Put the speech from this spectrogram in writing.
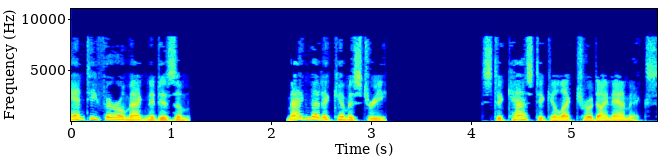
Antiferromagnetism Magnetochemistry Stochastic electrodynamics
